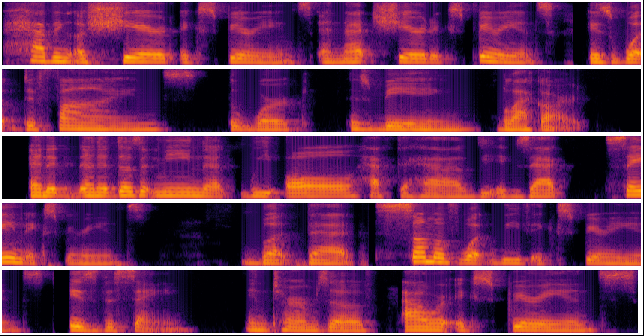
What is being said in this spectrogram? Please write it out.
having a shared experience and that shared experience is what defines the work as being black art. And it and it doesn't mean that we all have to have the exact same experience, but that some of what we've experienced is the same in terms of our experience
